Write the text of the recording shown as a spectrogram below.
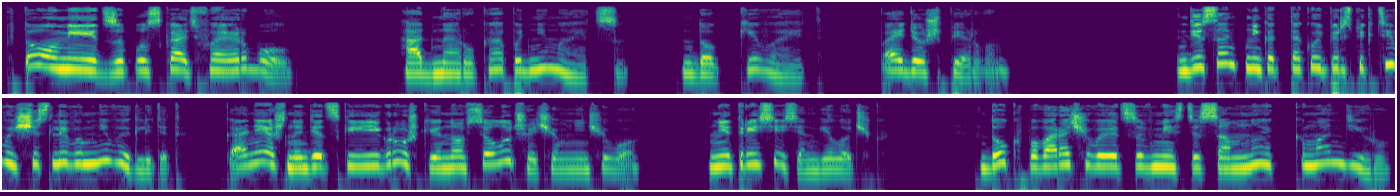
Кто умеет запускать фаербол? Одна рука поднимается. Док кивает. Пойдешь первым. Десантник от такой перспективы счастливым не выглядит. Конечно, детские игрушки, но все лучше, чем ничего. Не трясись, ангелочек. Док поворачивается вместе со мной к командиру.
